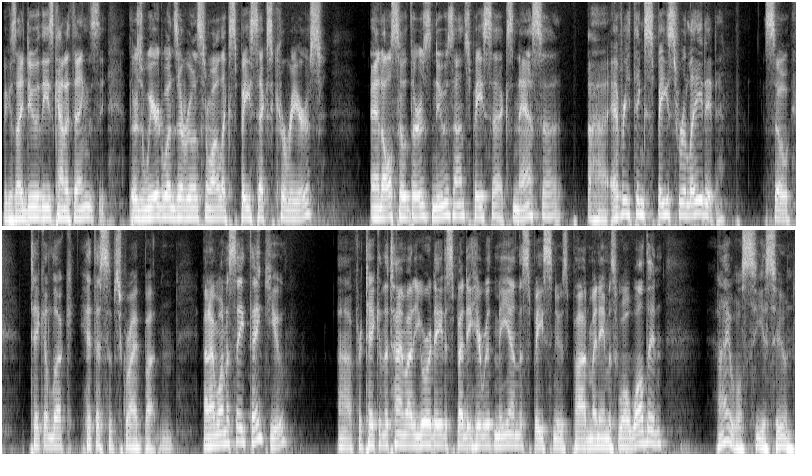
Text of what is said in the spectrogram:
because I do these kind of things. There's weird ones every once in a while, like SpaceX careers. And also, there's news on SpaceX, NASA, uh, everything space related. So take a look, hit the subscribe button. And I want to say thank you uh, for taking the time out of your day to spend it here with me on the Space News Pod. My name is Will Walden, and I will see you soon.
